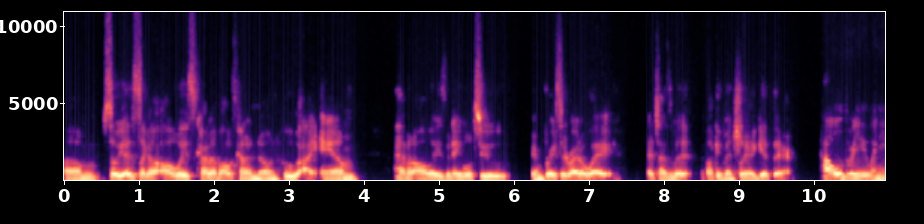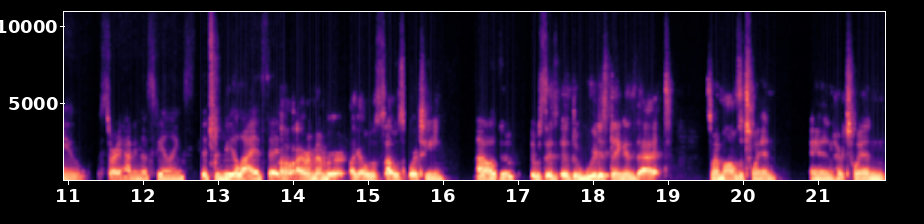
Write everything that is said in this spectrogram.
Um, so it's like I always kind of always kind of known who I am. I haven't always been able to embrace it right away at times, but like eventually I get there. How old were you when you started having those feelings that you realized that? Oh, I remember. Like I was, oh. I was fourteen. Oh, okay. it was it, it, the weirdest thing is that so my mom's a twin, and her twin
